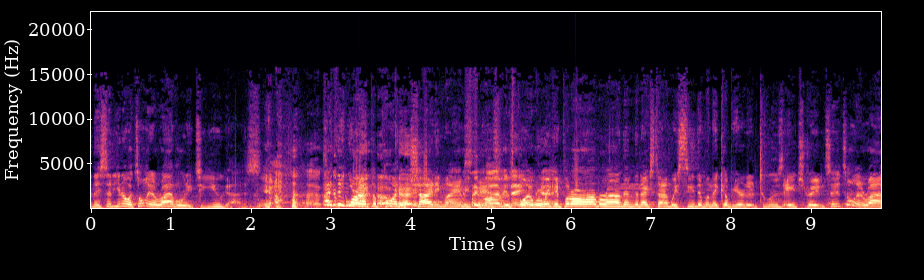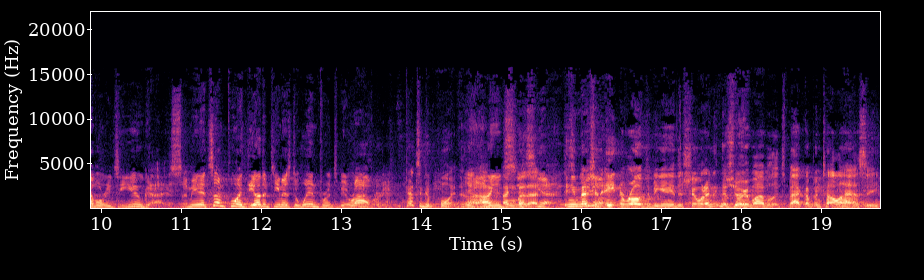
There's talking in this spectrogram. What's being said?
And they said, you know, it's only a rivalry to you guys. Yeah. I think we're at the point of chiding Miami fans Miami, at this point where we can put our arm around them the next time we see them when they come here to, to lose eight straight and say, it's only a rivalry to you guys. I mean, at some point, the other team has to win for it to be a rivalry. That's a good point. There. Yeah, I, I mean, I can buy that. yeah. And you mentioned eight in a row at the beginning of the show, and I think that's very viable. It's back up in Tallahassee.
